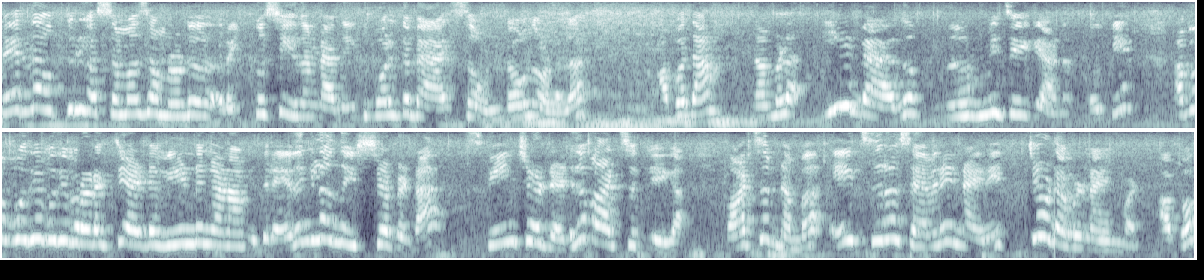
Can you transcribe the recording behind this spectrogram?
നേരത്തെ ഒത്തിരി കസ്റ്റമേഴ്സ് നമ്മളോട് റിക്വസ്റ്റ് ചെയ്യുന്നുണ്ടായിരുന്നു ഇതുപോലത്തെ ബാഗ്സ് ഉണ്ടോ എന്നുള്ളത്. അപ്പൊ ദാ നമ്മൾ ഈ ബാഗ് നിർമ്മിച്ചേക്കാണ് ഓക്കെ അപ്പൊ പുതിയ പുതിയ പ്രൊഡക്റ്റ് ആയിട്ട് വീണ്ടും കാണാം ഇതിൽ. ഏതെങ്കിലും ഒന്ന് ഇഷ്ടപ്പെട്ട സ്ക്രീൻഷോട്ട് എടുത്ത് വാട്സപ്പ് ചെയ്യുക. WhatsApp number eight zero seven eight nine eight two double nine one അപ്പോൾ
